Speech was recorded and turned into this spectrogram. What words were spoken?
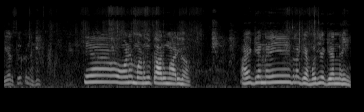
છે કે નહીં? ઓણે મણનું તારું માર્યું આ ઘેર નહીં, પેલા ગેમોજીએ ઘેર નહીં.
